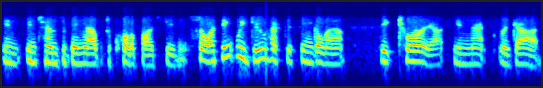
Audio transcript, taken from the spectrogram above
in, in terms of being able to qualify students. So I think we do have to single out Victoria in that regard.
